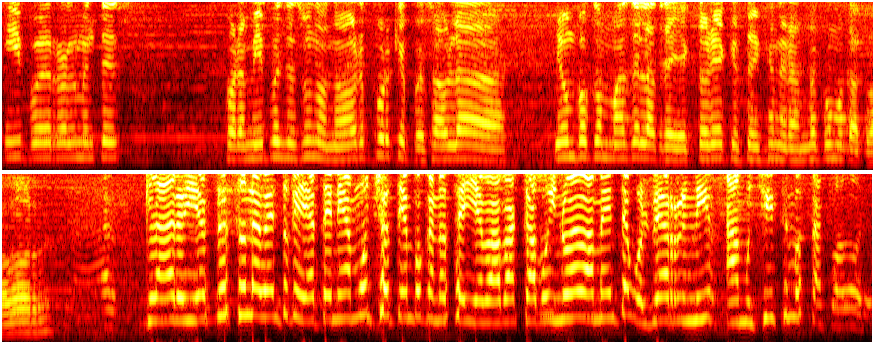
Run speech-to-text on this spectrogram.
y pues realmente es, para mí pues es un honor porque pues habla ya un poco más de la trayectoria que estoy generando como tatuador. Claro, y este es un evento que ya tenía mucho tiempo que no se llevaba a cabo y nuevamente volvió a reunir a muchísimos tatuadores.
